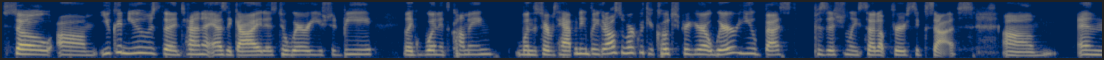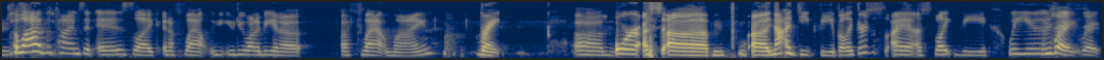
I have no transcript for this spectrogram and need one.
so um you can use the antenna as a guide as to where you should be like when it's coming when the serve is happening but you can also work with your coach to figure out where you best positionally set up for success um and a lot of the times it is like in a flat, you do want to be in a, a flat line. right Um, or a, um uh not a deep V, but like there's a, a slight V we use. right, right.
